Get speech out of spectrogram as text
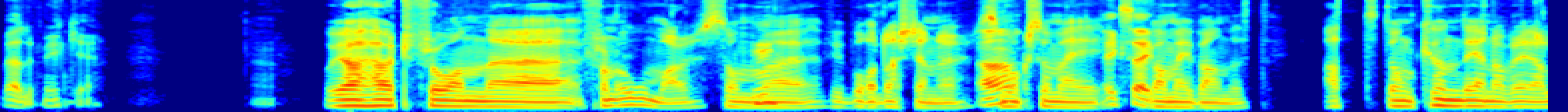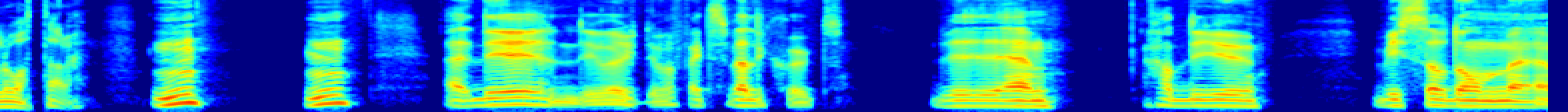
väldigt mycket. Och jag har hört från, eh, från Omar, som Mm. eh, vi båda känner, Ja, som också med, exakt. var med i bandet, att de kunde en av era låtar. Mm. Mm. Eh, Det, det, var, det var faktiskt väldigt sjukt. Vi eh, hade ju, vissa av dem eh,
